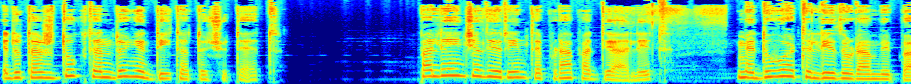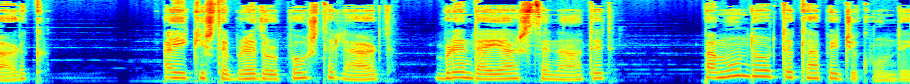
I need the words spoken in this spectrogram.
e do ta zhdukte ndonjë ditë atë qytet. Pal Engjëlli rrinte prapa djalit, me duar të lidhura mbi bark. Ai kishte bredhur poshtë e lart, brenda e jashtë senatit, pa mundur të kapej gjëkundi.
